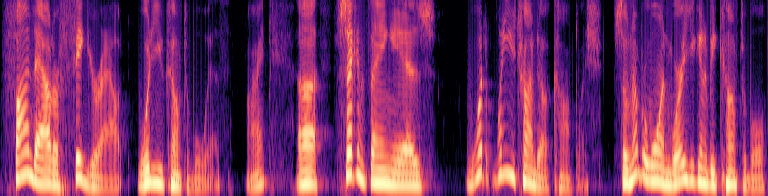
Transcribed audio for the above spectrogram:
find out or figure out what are you comfortable with. All right. Uh, second thing is what what are you trying to accomplish? So number one, where are you going to be comfortable?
